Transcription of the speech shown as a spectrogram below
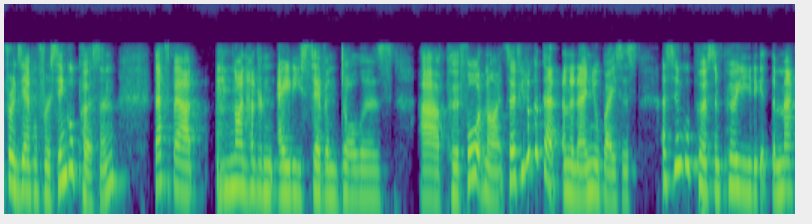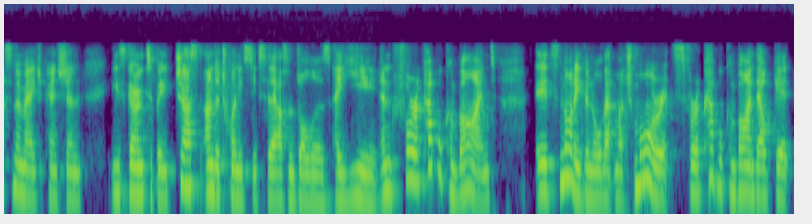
for example, for a single person, that's about nine hundred and eighty-seven dollars uh, per fortnight. So if you look at that on an annual basis, a single person per year to get the maximum age pension is going to be just under twenty-six thousand dollars a year, and for a couple combined it's not even all that much more. It's for a couple combined, they'll get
